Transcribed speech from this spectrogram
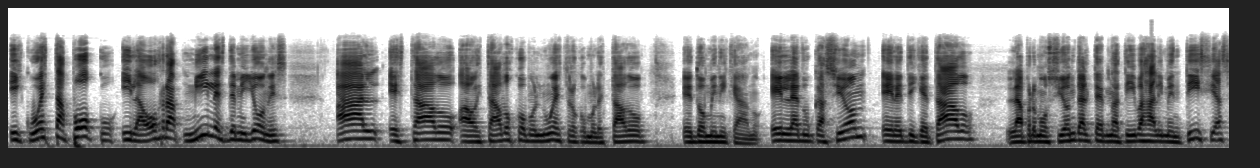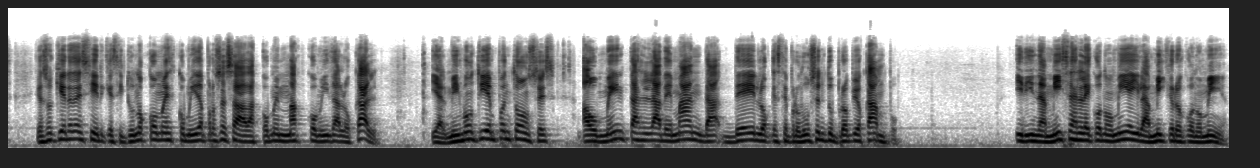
Y cuesta poco y la ahorra miles de millones al Estado, a estados como el nuestro, como el Estado eh, dominicano. En la educación, el etiquetado, la promoción de alternativas alimenticias, que eso quiere decir que si tú no comes comida procesada, comes más comida local. Y al mismo tiempo entonces aumentas la demanda de lo que se produce en tu propio campo. Y dinamizas la economía y la microeconomía.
